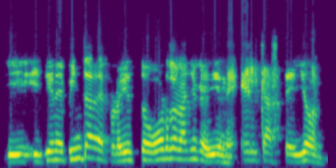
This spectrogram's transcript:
y, y tiene pinta de proyecto gordo el año que viene. El Castellón.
